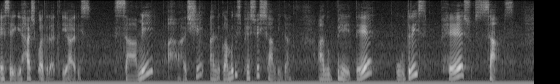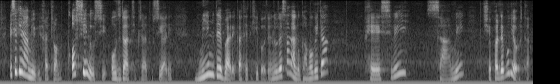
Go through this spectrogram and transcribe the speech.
ესე იგი h კვადრატი არის 3 h-ში, ანუ გამოდის ფესვის 3-დან. ანუ BD უდრის ფეს 3-ს. ესე იგი რა მივიხეთ რომ კოსინუსი 30 გრადუსი არის მიმდებარე კათეტი ჰიპოტენუზესთან ანუ გამოვიდა ფესვი 3 შეფარდებული 2-თან.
